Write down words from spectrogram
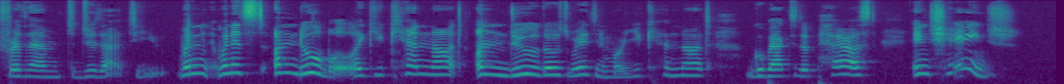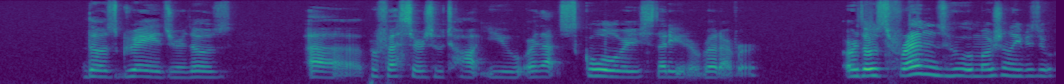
for them to do that to you. When when it's undoable, like you cannot undo those grades anymore. You cannot go back to the past and change those grades or those uh, professors who taught you or that school where you studied or whatever. Or those friends who emotionally abused you.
